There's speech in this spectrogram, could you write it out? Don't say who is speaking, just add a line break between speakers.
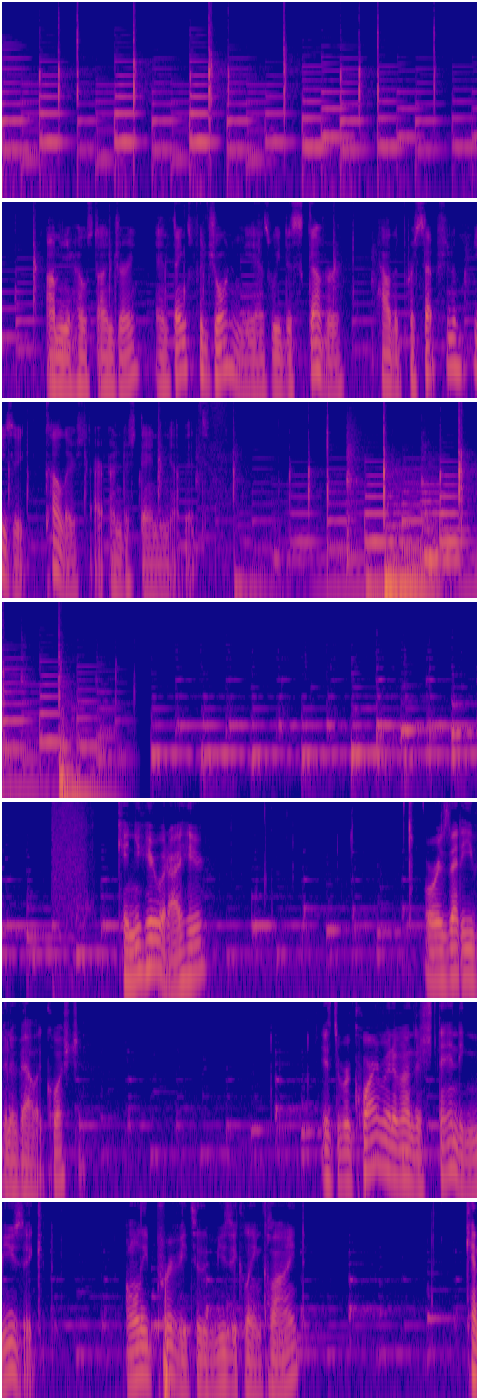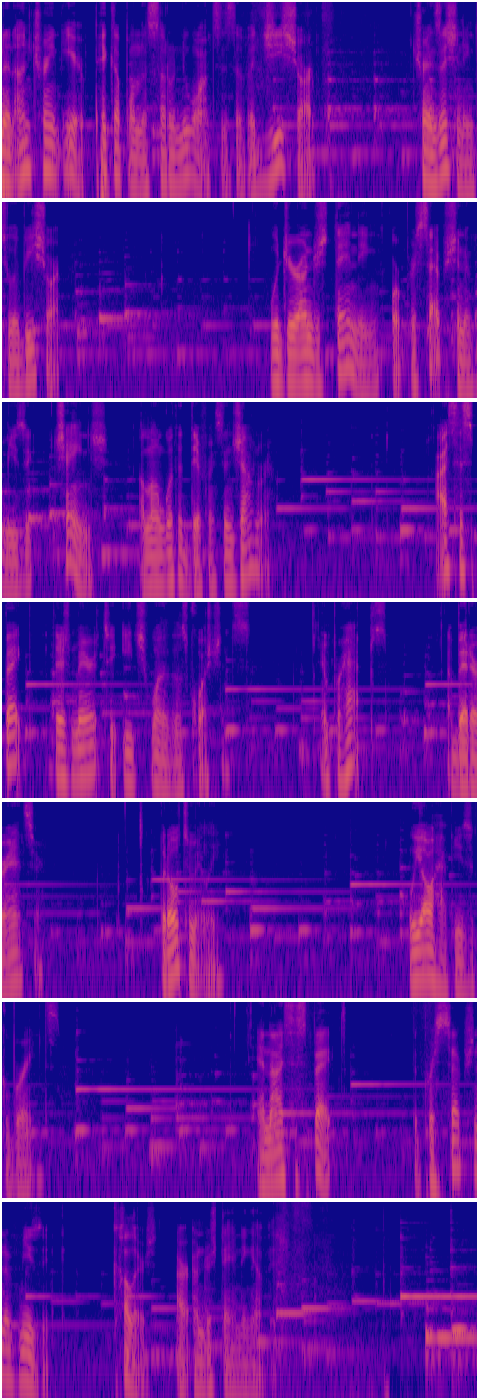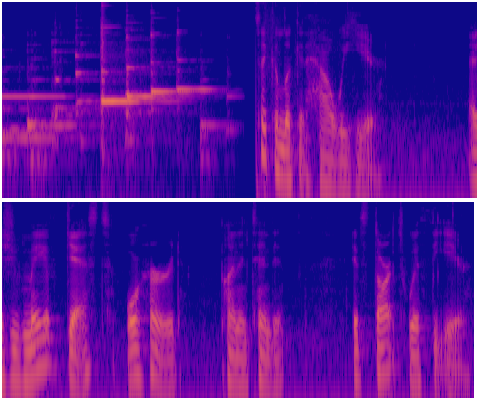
I'm your host, Andre, and thanks for joining me as we discover how the perception of music colors our understanding of it. Can you hear what I hear? Or is that even a valid question? Is the requirement of understanding music only privy to the musically inclined? Can an untrained ear pick up on the subtle nuances of a G sharp transitioning to a B sharp? Would your understanding or perception of music change along with a difference in genre? I suspect there's merit to each one of those questions, and perhaps a better answer. But ultimately, we all have musical brains. And I suspect the perception of music colors our understanding of it. Take a look at how we hear. As you may have guessed or heard, pun intended, it starts with the ear.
